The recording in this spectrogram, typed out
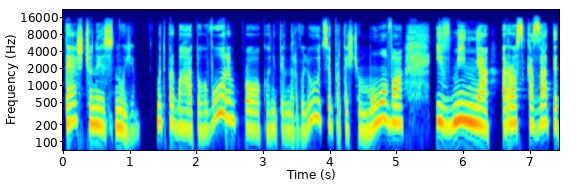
те, що не існує. Ми тепер багато говоримо про когнітивну революцію, про те, що мова і вміння розказати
